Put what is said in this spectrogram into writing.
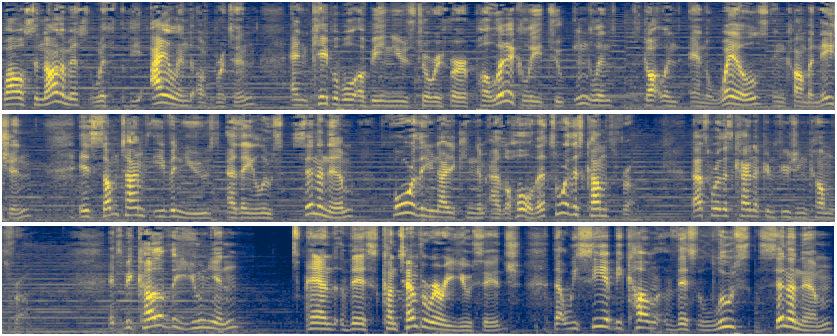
while synonymous with the island of Britain, and capable of being used to refer politically to England, Scotland, and Wales in combination, is sometimes even used as a loose synonym for the United Kingdom as a whole. That's where this comes from. That's where this kind of confusion comes from. It's because of the union and this contemporary usage that we see it become this loose synonym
